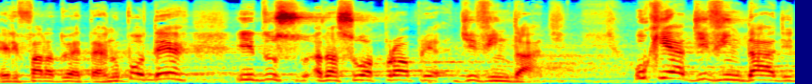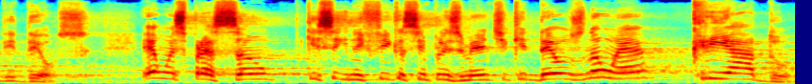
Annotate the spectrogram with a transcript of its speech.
Ele fala do eterno poder e do, da sua própria divindade. O que é a divindade de Deus? É uma expressão que significa simplesmente que Deus não é criado,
